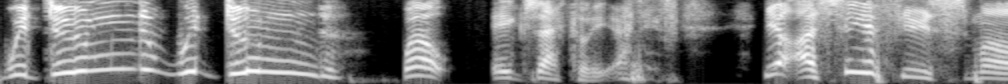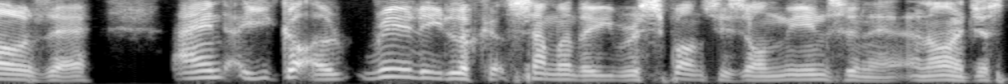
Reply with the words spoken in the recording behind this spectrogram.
We're doomed. We're doomed. Well, exactly. And if, yeah, I see a few smiles there. And you've got to really look at some of the responses on the internet, and I just,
